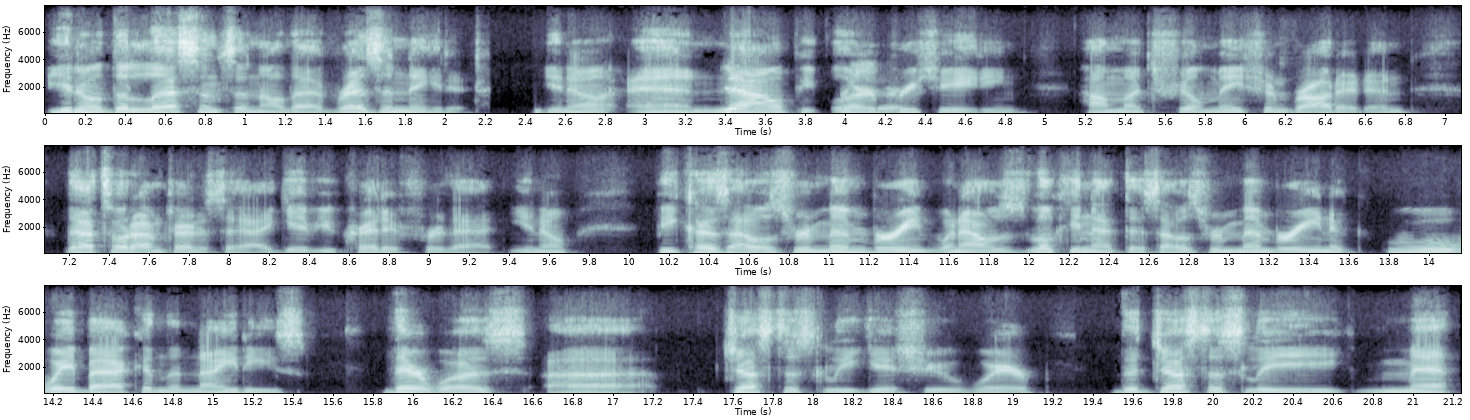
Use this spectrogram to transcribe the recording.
you know, the lessons and all that resonated, you know, and Yeah, now people are sure. appreciating how much filmation brought it, and that's what I'm trying to say. I give you credit for that, you know, because I was remembering when I was looking at this, I was remembering, a, ooh, way back in the 90s, there was a Justice League issue where the Justice League met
